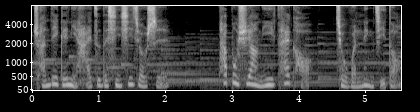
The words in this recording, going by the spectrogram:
传递给你孩子的信息就是，他不需要你一开口就闻令即动。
